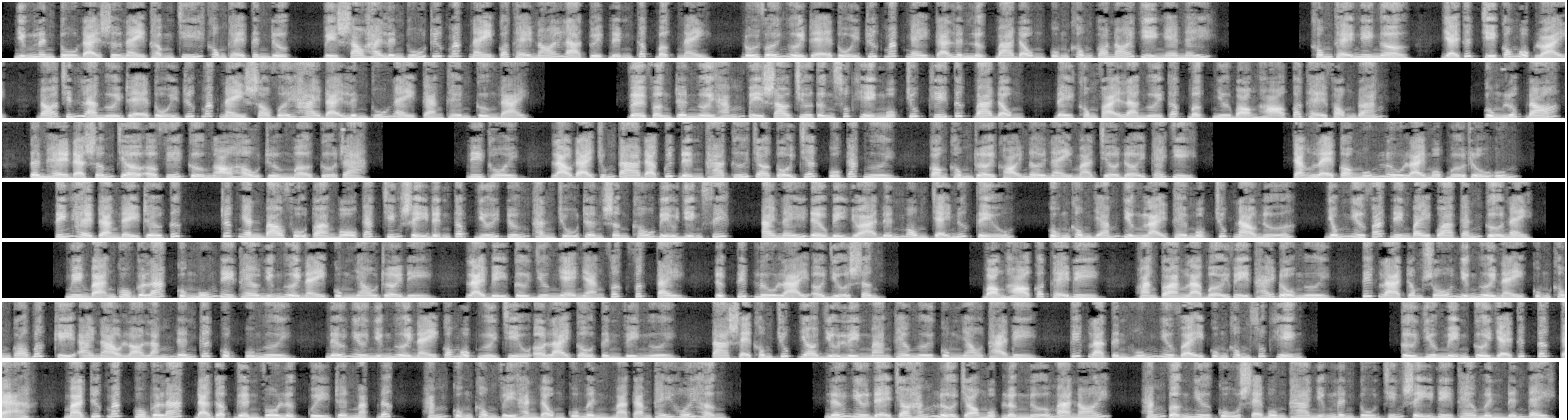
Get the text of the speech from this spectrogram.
Những linh tu đại sư này thậm chí không thể tin được, vì sao hai linh thú trước mắt này có thể nói là tuyệt đỉnh cấp bậc này, đối với người trẻ tuổi trước mắt ngay cả linh lực ba động cũng không có nói gì nghe nấy. Không thể nghi ngờ, giải thích chỉ có một loại, đó chính là người trẻ tuổi trước mắt này so với hai đại linh thú này càng thêm cường đại. Về phần trên người hắn vì sao chưa từng xuất hiện một chút khí tức ba động, đây không phải là người cấp bậc như bọn họ có thể phỏng đoán. Cùng lúc đó, tên hề đã sớm chờ ở phía cửa ngõ hậu trường mở cửa ra. Đi thôi, lão đại chúng ta đã quyết định tha thứ cho tội chết của các ngươi, còn không rời khỏi nơi này mà chờ đợi cái gì? Chẳng lẽ còn muốn lưu lại một bữa rượu uống? Tiếng hề tràn đầy trêu tức, rất nhanh bao phủ toàn bộ các chiến sĩ đỉnh cấp dưới trướng thành chủ trên sân khấu biểu diễn xiết, ai nấy đều bị dọa đến mông chảy nước tiểu, cũng không dám dừng lại thêm một chút nào nữa, giống như phát điên bay qua cánh cửa này. Nguyên bản Google cũng muốn đi theo những người này cùng nhau rời đi, lại bị Từ Dương nhẹ nhàng vất vất tay, trực tiếp lưu lại ở giữa sân. Bọn họ có thể đi, hoàn toàn là bởi vì thái độ ngươi, tiếc là trong số những người này cũng không có bất kỳ ai nào lo lắng đến kết cục của ngươi, nếu như những người này có một người chịu ở lại cầu tình vì ngươi, ta sẽ không chút do dự liền mang theo ngươi cùng nhau thả đi, tiếc là tình huống như vậy cũng không xuất hiện. Từ Dương mỉm cười giải thích tất cả, mà trước mắt Google đã gập gềnh vô lực quỳ trên mặt đất, hắn cũng không vì hành động của mình mà cảm thấy hối hận. Nếu như để cho hắn lựa chọn một lần nữa mà nói, hắn vẫn như cũ sẽ buông tha những linh tu chiến sĩ đi theo mình đến đây.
